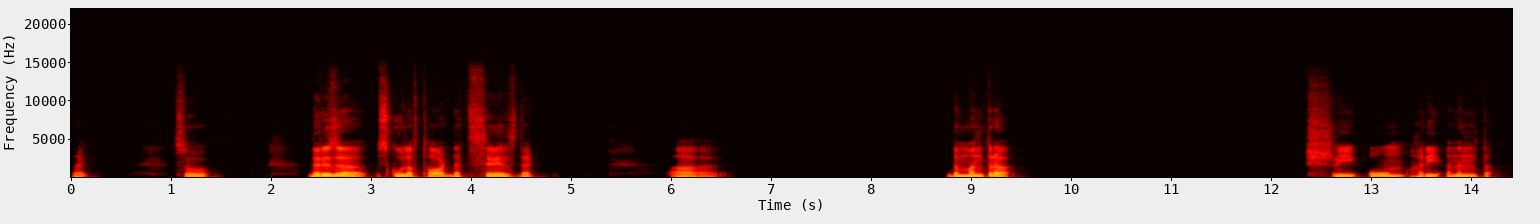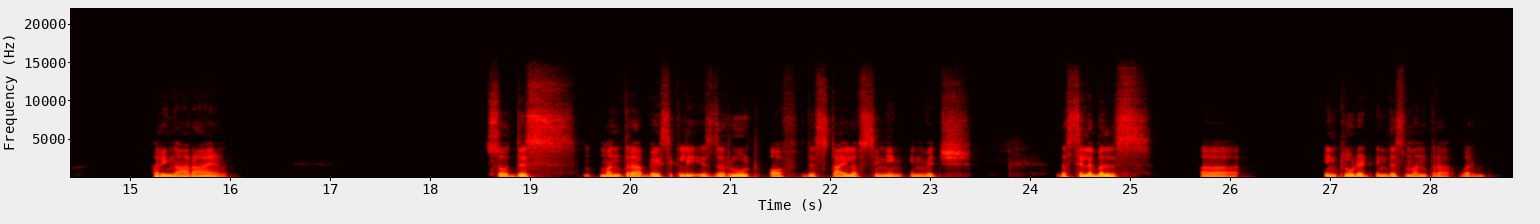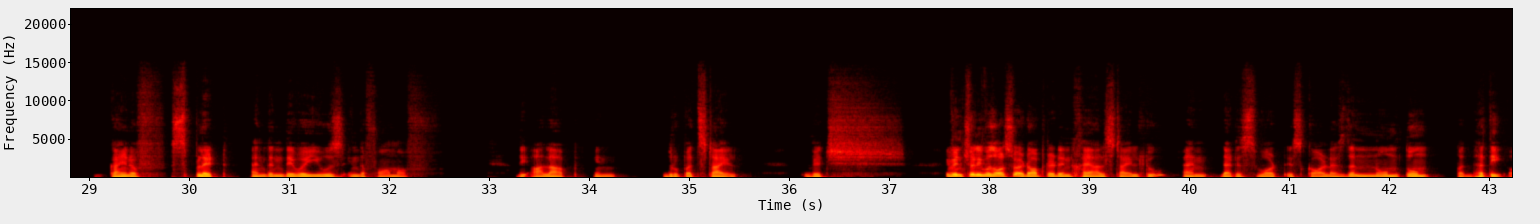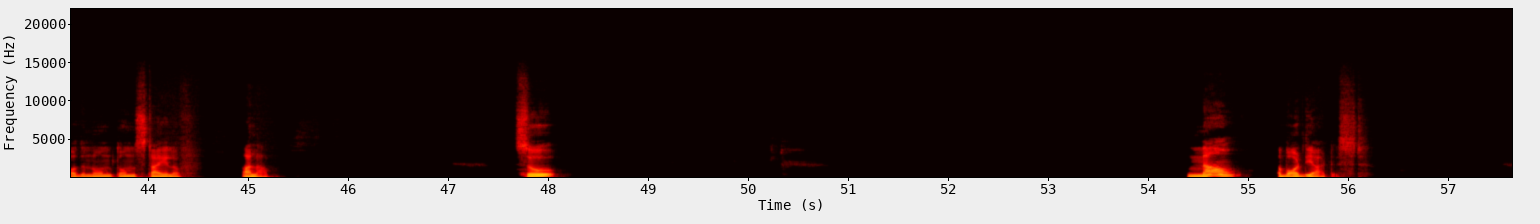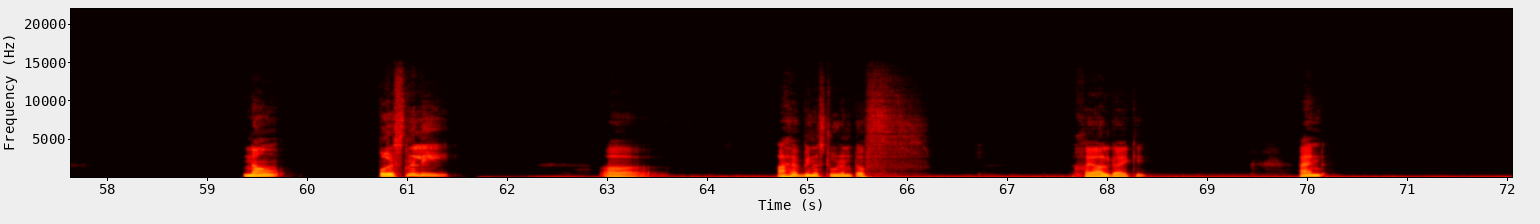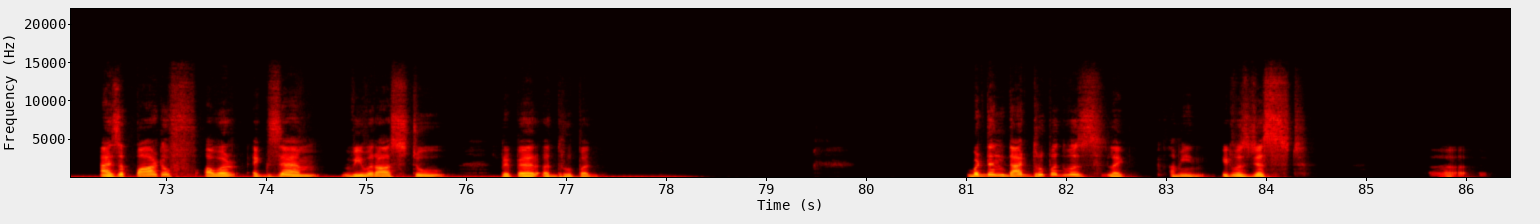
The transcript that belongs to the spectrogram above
Right? So there is a school of thought that says that uh, the mantra Shri Om Hari Ananta Hari Narayan. So this mantra basically is the root of this style of singing in which the syllables uh, included in this mantra were kind of split and then they were used in the form of the alap in Drupad style, which eventually was also adopted in Khayal style too, and that is what is called as the Nomtom Paddhati or the Nomtom style of alap. So now about the artist. Now personally, uh, I have been a student of Khayal Gaiki, and as a part of our exam, we were asked to prepare a Drupad. But then that Drupad was like, I mean, it was just, uh,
